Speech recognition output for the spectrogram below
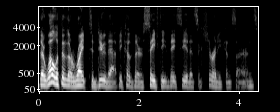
they're well within their right to do that because their safety they see it as security concerns.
